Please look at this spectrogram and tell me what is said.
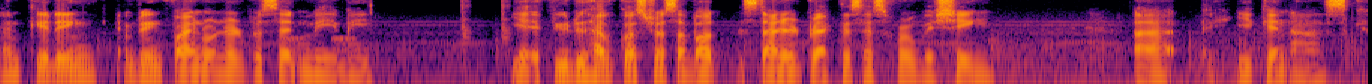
I'm kidding. I'm doing fine 100% maybe. Yeah, if you do have questions about standard practices for wishing, uh, you can ask.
